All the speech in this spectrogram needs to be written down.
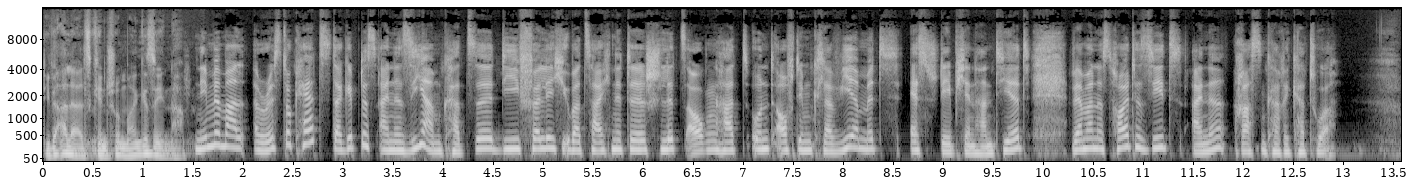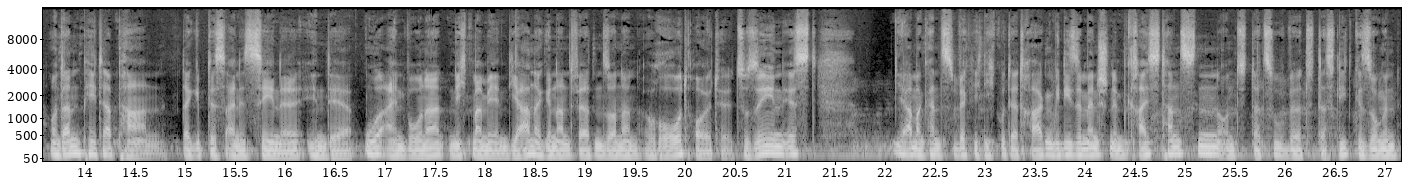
die wir alle als Kind schon mal gesehen haben. Nehmen wir mal Aristocats. Da gibt es eine Siamkatze, die völlig überzeichnete Schlitzaugen hat und auf dem Klavier mit Essstäbchen hantiert. Wenn man es heute sieht, eine Rassenkarikatur. Und dann Peter Pan. Da gibt es eine Szene, in der Ureinwohner nicht mal mehr Indianer genannt werden, sondern Rothäute. Zu sehen ist ja, man kann es wirklich nicht gut ertragen, wie diese Menschen im Kreis tanzen und dazu wird das Lied gesungen.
